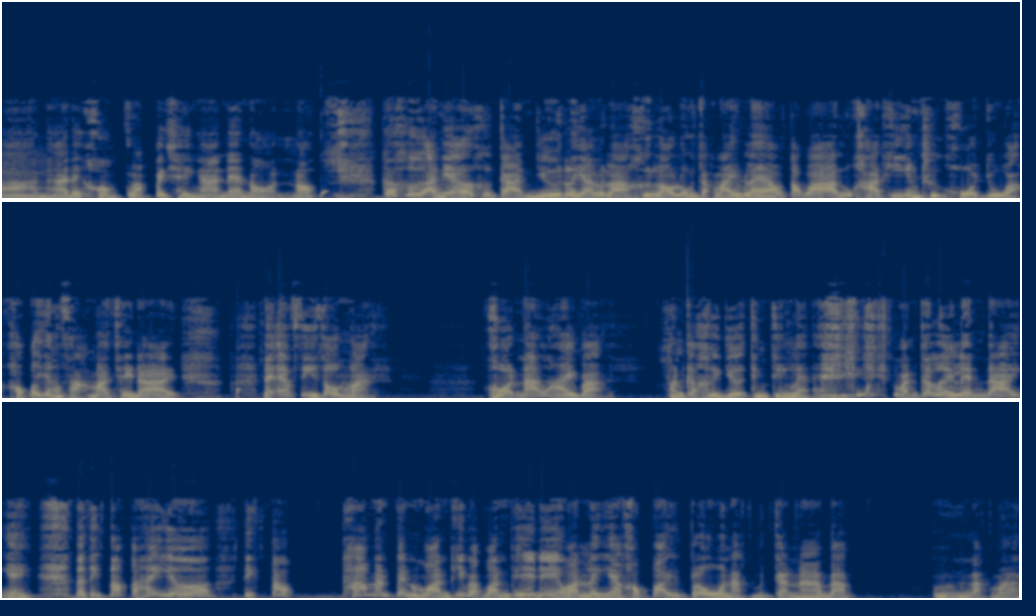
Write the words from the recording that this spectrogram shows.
บ้านนะคะ ได้ของกลับไปใช้งานแน่นอนเนาะก็คืออันนี้ก็คือการยืดระยะเวลาคือเราลงจากไลฟ์แล้ว แต่ว่าลูกค้าที่ยังถือโค้ดอยู่อะเขาก็ยังสามารถใช้ได้ ในแอปสีส้มอะโค้ดหน้าไลฟ์อะ มันก็คือเยอะจริง ๆ แหละ มันก็เลยเล่นได้ไง แต่ t ิ k t o k ก็ให้เยอะ t ิ k t o k ถ้ามันเป็นวันที่แบบวันเพย์เดย์วันอะไรเงี้ยเขาปล่อยโปรหนักเหมือนกันนะ แบบหนักมาก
